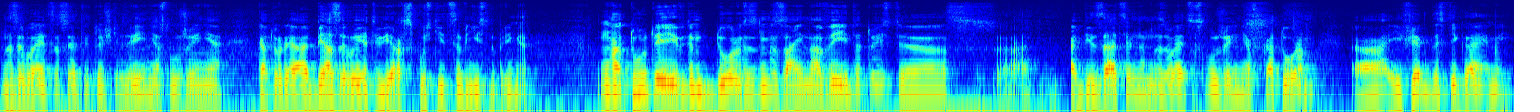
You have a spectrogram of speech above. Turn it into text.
называется с этой точки зрения служение, которое обязывает верх спуститься вниз, например. А тут зайна вейда, то есть э, э, обязательным называется служение, в котором эффект достигаемый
